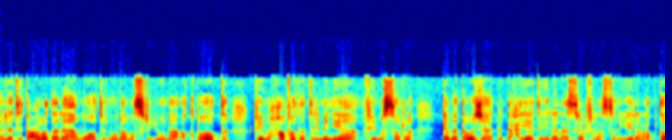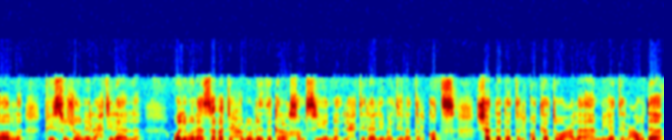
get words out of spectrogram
التي تعرض لها مواطنون مصريون أقباط في محافظة المنيا في مصر كما توجهت بالتحية إلى الأسرى الفلسطينيين الأبطال في سجون الاحتلال. ولمناسبة حلول ذكرى الخمسين لاحتلال مدينة القدس شددت الكتلة على أهمية العودة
